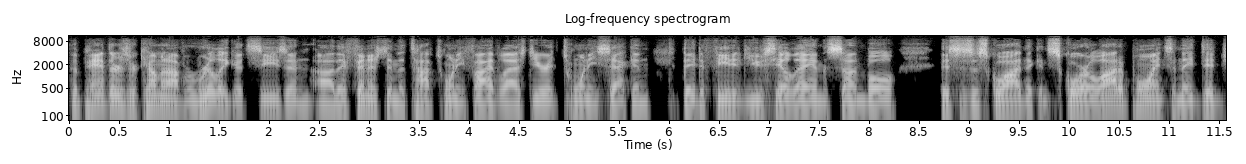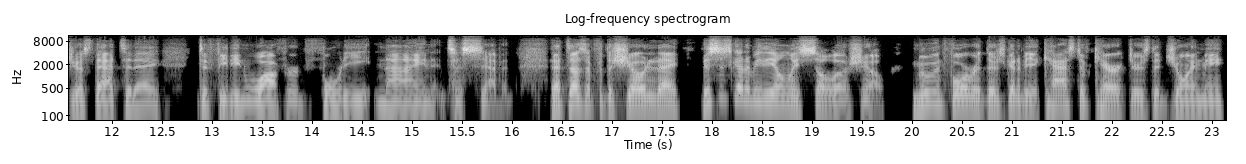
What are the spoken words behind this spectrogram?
The Panthers are coming off a really good season. Uh, they finished in the top 25 last year at 22nd. They defeated UCLA in the Sun Bowl. This is a squad that can score a lot of points, and they did just that today, defeating Wofford 49 to 7. That does it for the show today. This is going to be the only solo show. Moving forward, there's going to be a cast of characters that join me,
